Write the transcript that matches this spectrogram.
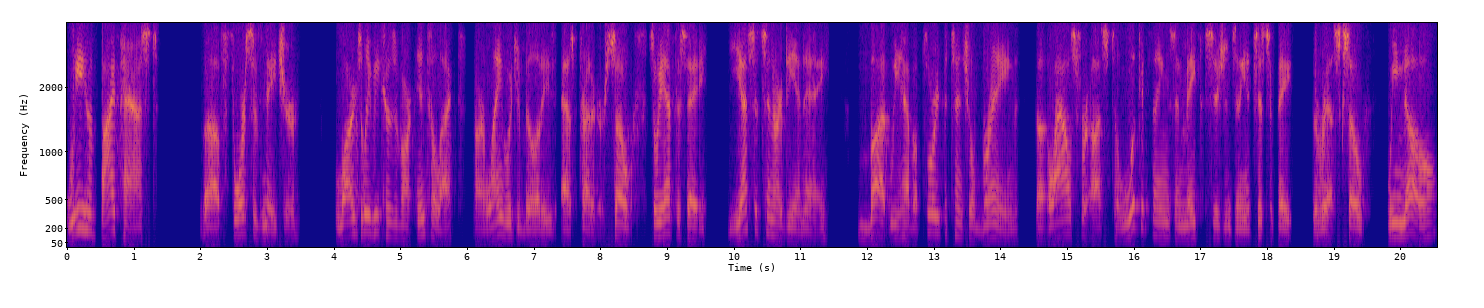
We have bypassed the force of nature largely because of our intellect, our language abilities as predators. So, so we have to say, yes, it's in our DNA, but we have a pluripotential brain that allows for us to look at things and make decisions and anticipate the risk. So we know,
